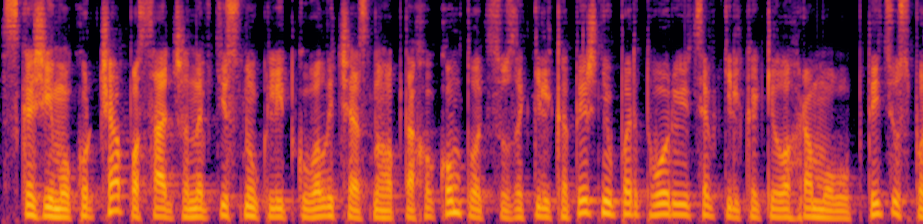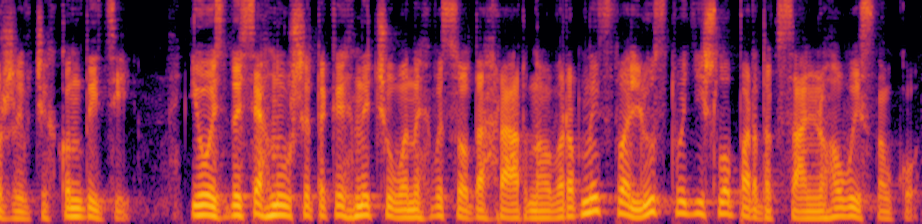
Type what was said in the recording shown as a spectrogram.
Скажімо, курча, посаджене в тісну клітку величезного птахокомплексу, за кілька тижнів перетворюється в кількакілограмову птицю споживчих кондицій. І ось, досягнувши таких нечуваних висот аграрного виробництва, людство дійшло парадоксального висновку.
